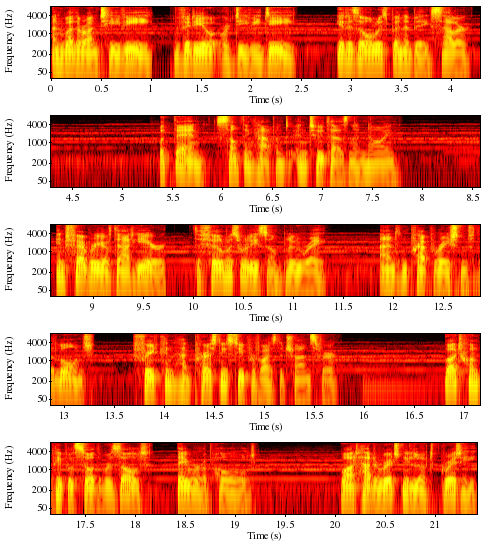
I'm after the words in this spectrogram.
and whether on TV, video, or DVD, it has always been a big seller. But then something happened in 2009. In February of that year, the film was released on Blu ray, and in preparation for the launch, Friedkin had personally supervised the transfer. But when people saw the result, they were appalled. What had originally looked gritty,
